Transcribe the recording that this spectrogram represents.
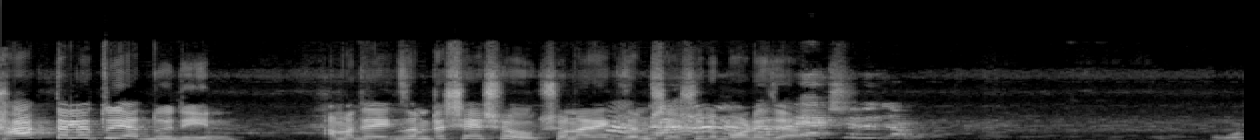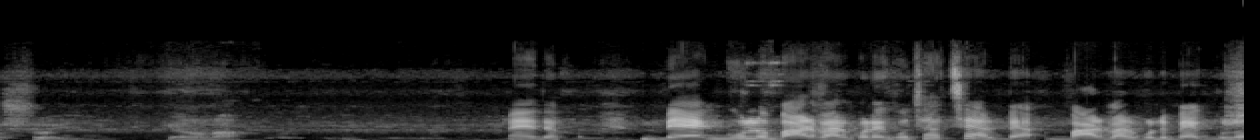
থাক তাহলে তুই আর দুই দিন। আমাদের এক্সামটা শেষ হোক সোনার এক্সাম শেষ হলে পরে যা। অবশ্যই কেন না? এই দেখো ব্যাগগুলো বারবার করে গোছাচ্ছে আর বারবার করে ব্যাগগুলো।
